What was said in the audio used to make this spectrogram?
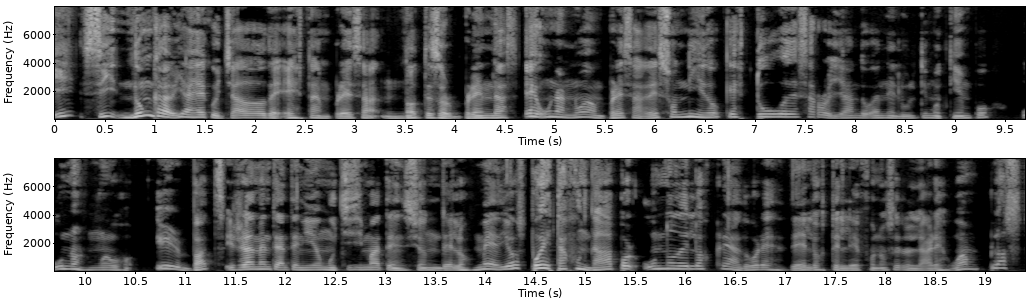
Y si nunca habías escuchado de esta empresa, no te sorprendas, es una nueva empresa de sonido que estuvo desarrollando en el último tiempo unos nuevos earbuds y realmente han tenido muchísima atención de los medios, pues está fundada por uno de los creadores de los teléfonos celulares OnePlus,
